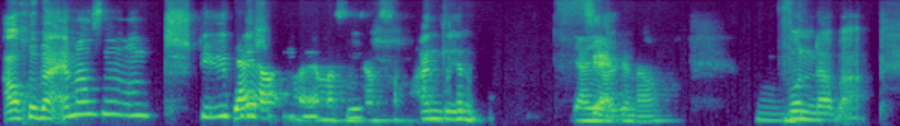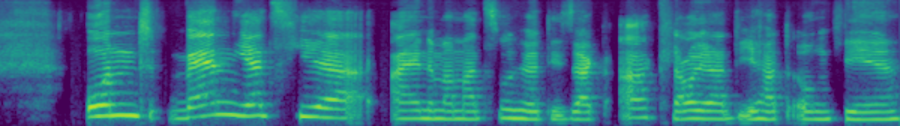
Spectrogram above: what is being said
Auch über Amazon und die üblichen ja, ja, über Amazon ganz normal. Ja, ja, genau. Wunderbar. Und wenn jetzt hier eine Mama zuhört, die sagt, ah, Claudia, die hat irgendwie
